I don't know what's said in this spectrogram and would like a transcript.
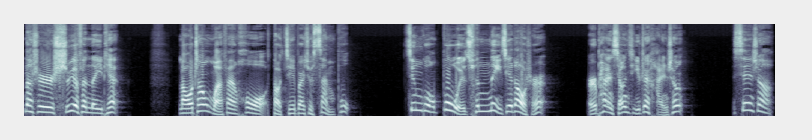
那是十月份的一天。老张晚饭后到街边去散步，经过布尾村内街道时，耳畔响起一阵喊声：“先生，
